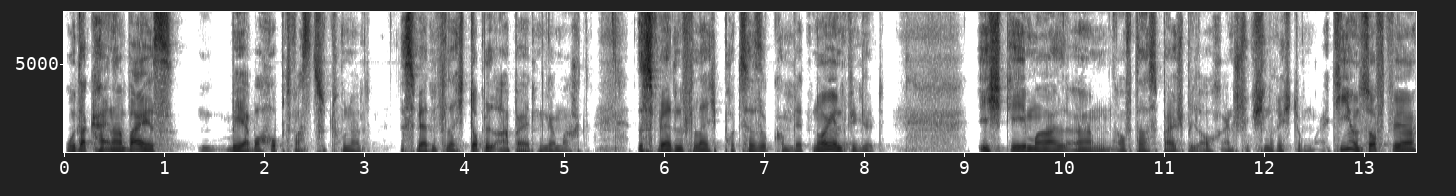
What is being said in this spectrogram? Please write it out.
Oder keiner weiß, wer überhaupt was zu tun hat. Es werden vielleicht Doppelarbeiten gemacht. Es werden vielleicht Prozesse komplett neu entwickelt. Ich gehe mal ähm, auf das Beispiel auch ein Stückchen Richtung IT und Software.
